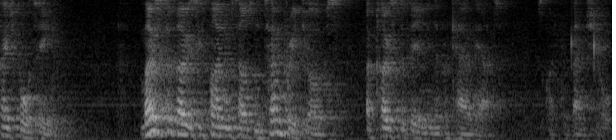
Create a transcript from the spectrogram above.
Page 14. Most of those who find themselves in temporary jobs are close to being in the precariat. It's quite a conventional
